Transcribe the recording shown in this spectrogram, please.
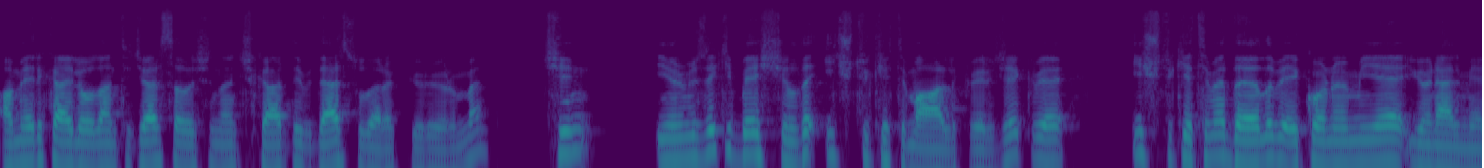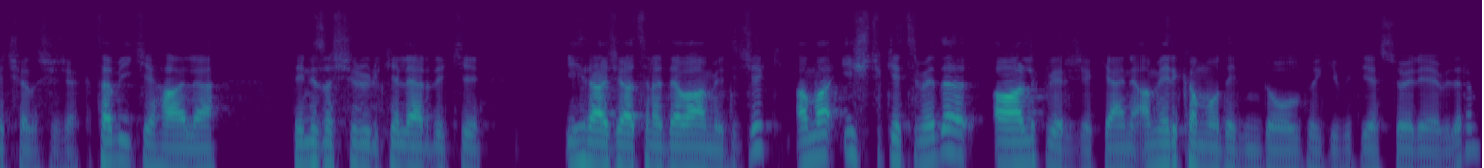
Amerika ile olan ticaret savaşından çıkardığı bir ders olarak görüyorum ben. Çin önümüzdeki 5 yılda iç tüketime ağırlık verecek ve iç tüketime dayalı bir ekonomiye yönelmeye çalışacak. Tabii ki hala deniz aşırı ülkelerdeki ihracatına devam edecek ama iş tüketime de ağırlık verecek. Yani Amerika modelinde olduğu gibi diye söyleyebilirim.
